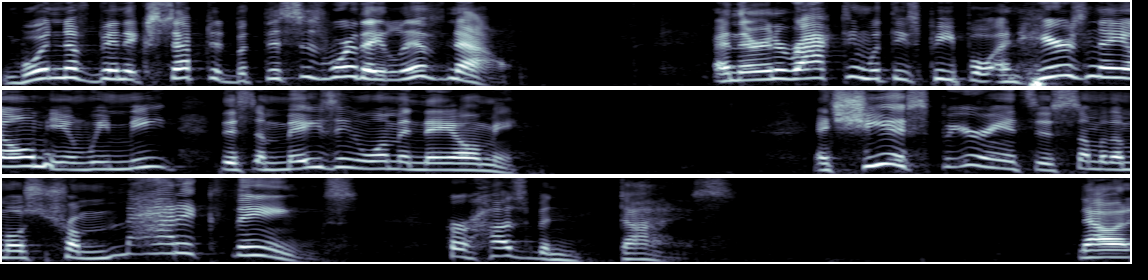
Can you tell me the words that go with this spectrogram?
wouldn't have been accepted, but this is where they live now and they're interacting with these people. And here's Naomi, and we meet this amazing woman, Naomi. And she experiences some of the most traumatic things. Her husband dies. Now,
